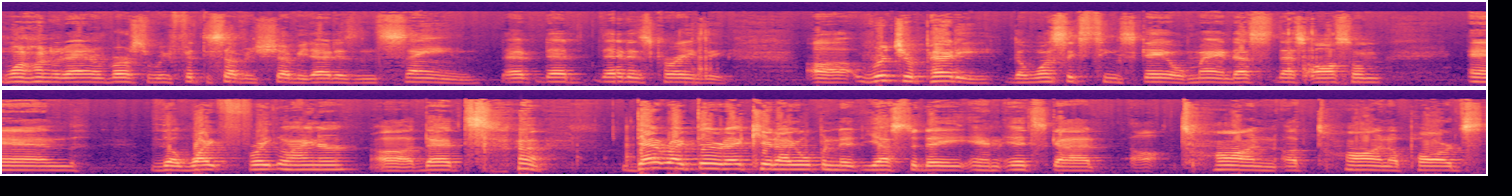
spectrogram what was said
100th anniversary 57 Chevy. That is insane. That that that is crazy. Uh, Richard Petty, the 116 scale, man, that's that's awesome. And the white Freightliner, uh, that's that right there. That kit, I opened it yesterday, and it's got a ton, a ton of parts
